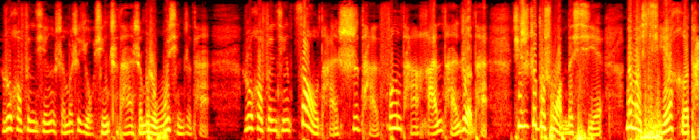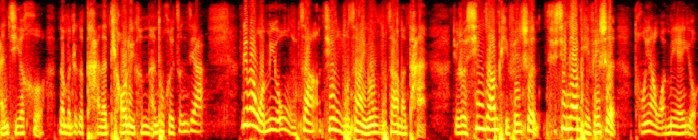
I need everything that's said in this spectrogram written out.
如何分清什么是有形之痰，什么是无形之痰？如何分清燥痰、湿痰、风痰、寒痰、热痰？其实这都是我们的邪。那么邪和痰结合，那么这个痰的调理可能难度会增加。另外，我们有五脏，其实五脏有五脏的痰。就是心脏、脾、肺、肾，心肝、脾、肺、肾，同样我们也有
